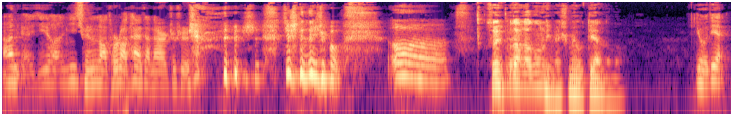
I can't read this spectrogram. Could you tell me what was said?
然后一一群老头儿老太太在那儿，就是 是就是那种，呃，所以布达拉宫里面是没有电的吗？有电，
